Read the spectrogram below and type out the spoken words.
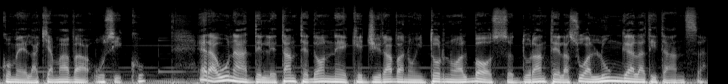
come la chiamava Usikku, era una delle tante donne che giravano intorno al boss durante la sua lunga latitanza.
